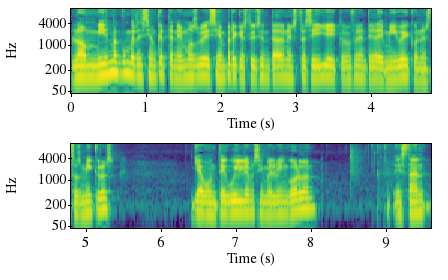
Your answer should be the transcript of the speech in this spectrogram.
La misma conversación que tenemos, güey, siempre que estoy sentado en esta silla y tú enfrente de mí, güey, con estos micros. Yavonte Williams y Melvin Gordon están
